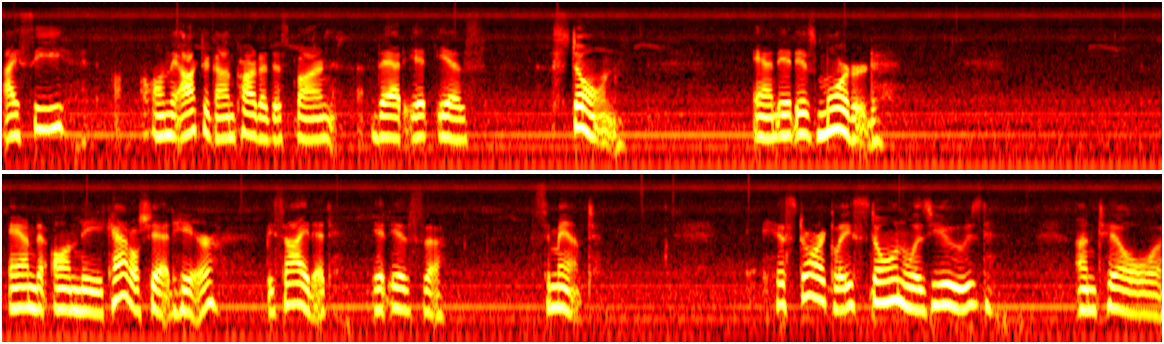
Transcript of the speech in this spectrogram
I see on the octagon part of this barn that it is stone and it is mortared. And on the cattle shed here, beside it, it is uh, cement historically, stone was used until uh,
